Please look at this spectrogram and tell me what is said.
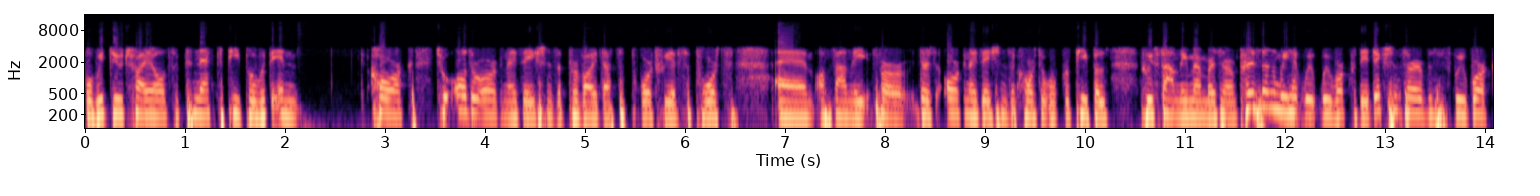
But we do try also connect people within Cork to other organisations that provide that support. We have supports um, of family for there's organisations in Cork that work with people whose family members are in prison. We have, we, we work with the addiction services. We work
